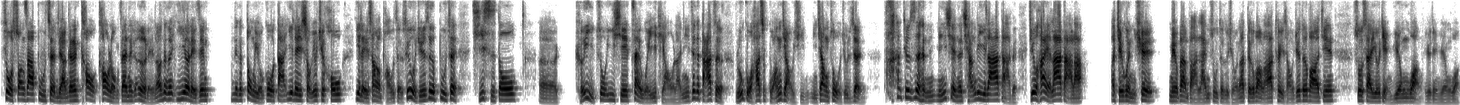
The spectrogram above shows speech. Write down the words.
做双杀布阵，两个人靠靠拢在那个二垒，然后那个一二垒之间那个洞有够大，一垒手又去 hold 一垒上的跑者，所以我觉得这个布阵其实都呃可以做一些再微调了。你这个打者如果他是广角型，你这样做我就认。他就是很明显的强力拉打的，结果他也拉打了啊，结果你却。没有办法拦住这个球，那德保拉退场，我觉得德保拉今天说实在有点冤枉，有点冤枉。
